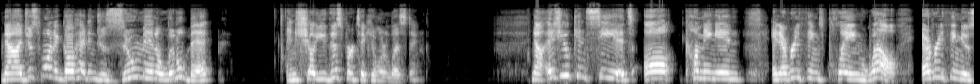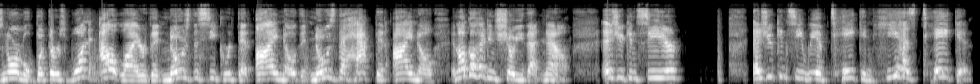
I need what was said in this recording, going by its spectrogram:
Now I just want to go ahead and just zoom in a little bit and show you this particular listing. Now, as you can see, it's all coming in and everything's playing well. Everything is normal, but there's one outlier that knows the secret that I know, that knows the hack that I know, and I'll go ahead and show you that now. As you can see here, as you can see, we have taken, he has taken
